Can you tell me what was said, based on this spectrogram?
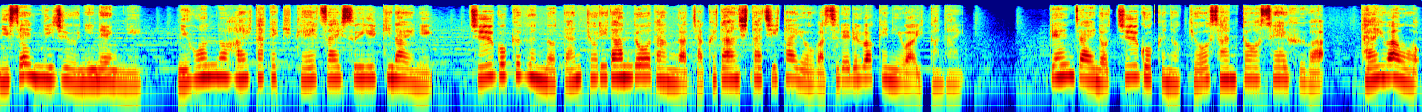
2022年に日本の排他的経済水域内に中国軍の短距離弾道弾が着弾した事態を忘れるわけにはいかない。現在の中国の共産党政府は台湾を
